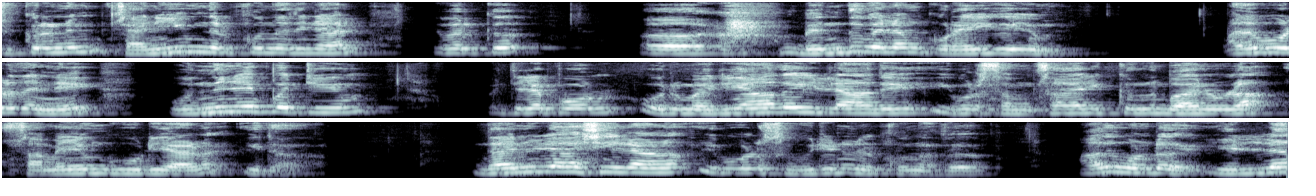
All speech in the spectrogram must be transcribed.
ശുക്രനും ശനിയും നിൽക്കുന്നതിനാൽ ഇവർക്ക് ബന്ധുബലം കുറയുകയും അതുപോലെ തന്നെ ഒന്നിനെ പറ്റിയും ചിലപ്പോൾ ഒരു മര്യാദയില്ലാതെ ഇവർ സംസാരിക്കുന്നതിനുള്ള സമയം കൂടിയാണ് ഇത്. ധനുരാശിയിലാണ് ഇപ്പോൾ സൂര്യൻ നിൽക്കുന്നത്. അതുകൊണ്ട് എല്ലാ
